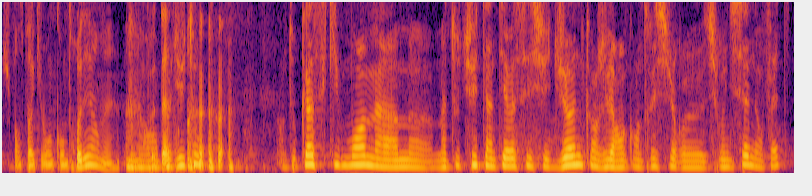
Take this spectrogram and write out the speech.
je pense pas qu'ils vont me contredire, mais Non, pas du tout. En tout cas, ce qui, moi, m'a- tout de suite intéressé chez John quand je l'ai rencontré sur, euh, sur une scène, en fait.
